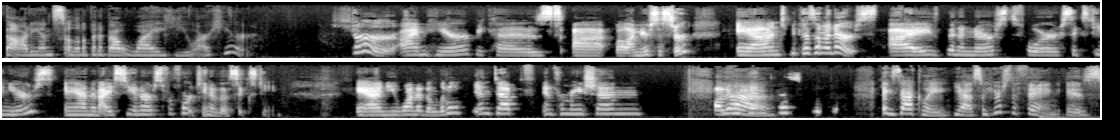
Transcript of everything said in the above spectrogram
the audience a little bit about why you are here? Sure, I'm here because, uh, well, I'm your sister, and because I'm a nurse. I've been a nurse for 16 years and an ICU nurse for 14 of those 16. And you wanted a little in depth information other yeah. than just. Exactly. Yeah. So here's the thing is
